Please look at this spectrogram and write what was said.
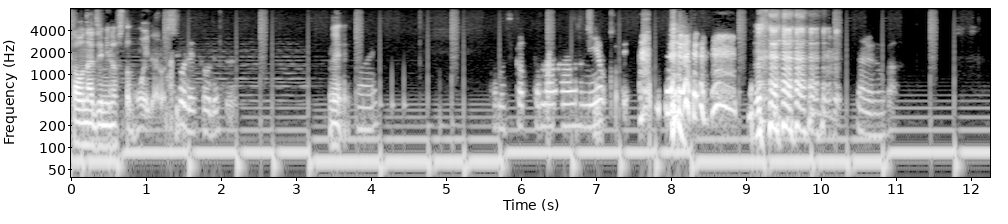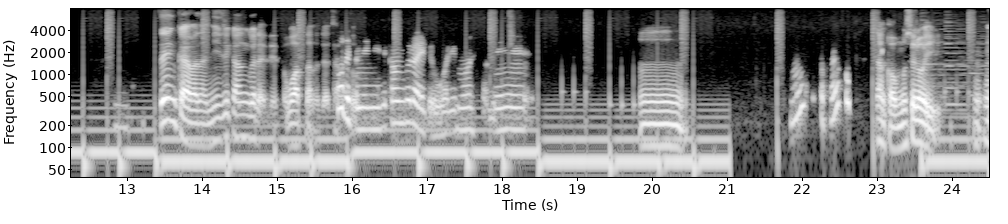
顔なじみの人も多いだろうしそ、うです、そうです。ね。はい。楽しかったなぁ、寝ようって なるのが。前回はな2時間ぐらいで終わったのじゃ。そうですね、2時間ぐらいで終わりましたね。うーん。もうちょっと早かっなんか面白い。うん。た。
